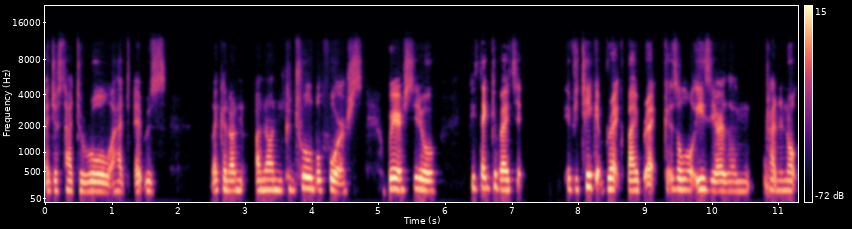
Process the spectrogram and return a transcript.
i just had to roll i had it was like an un, an uncontrollable force whereas you know if you think about it if you take it brick by brick it's a lot easier than trying to knock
